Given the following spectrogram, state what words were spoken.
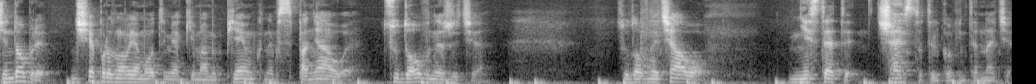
Dzień dobry. Dzisiaj porozmawiamy o tym, jakie mamy piękne, wspaniałe, cudowne życie. Cudowne ciało. Niestety, często tylko w internecie.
